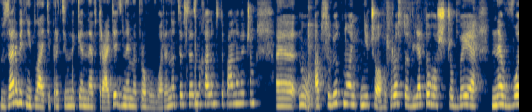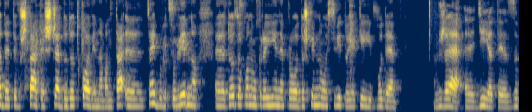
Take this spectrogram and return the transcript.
В заробітній платі працівники не втратять, з ними проговорено це все з Михайлом Степановичем. Е, ну, абсолютно нічого. Просто для того, щоб не вводити в штати ще додаткові навантаження, цей, бо відповідно е, до закону України про дошкільну освіту, який буде вже е, діяти з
